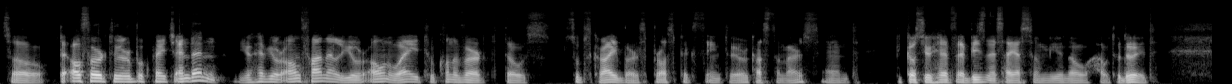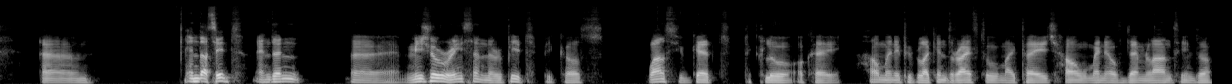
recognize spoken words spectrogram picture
so the offer to your book page, and then you have your own funnel, your own way to convert those subscribers, prospects into your customers. And because you have a business, I assume you know how to do it. Um, and that's it. And then uh, measure, rinse, and repeat. Because once you get the clue, okay, how many people I can drive to my page, how many of them land in the,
